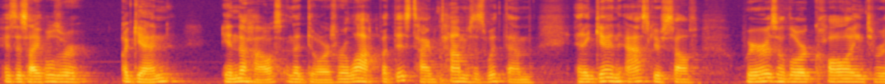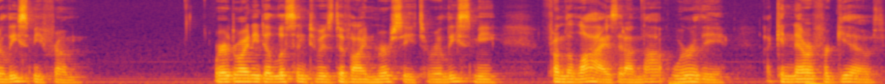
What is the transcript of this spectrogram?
his disciples were again in the house and the doors were locked, but this time Thomas is with them. And again, ask yourself, where is the Lord calling to release me from? Where do I need to listen to his divine mercy to release me from the lies that I'm not worthy, I can never forgive?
